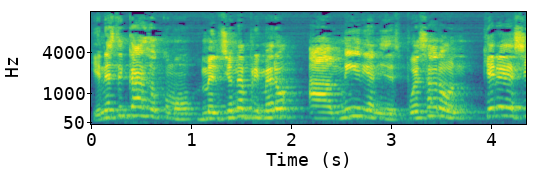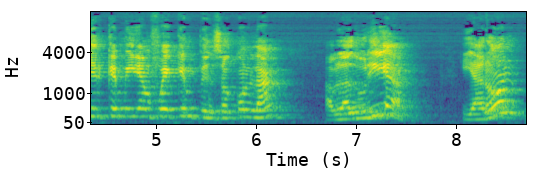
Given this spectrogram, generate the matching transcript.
Y en este caso, como menciona primero a Miriam y después a Aarón, quiere decir que Miriam fue quien pensó con la habladuría y Aarón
